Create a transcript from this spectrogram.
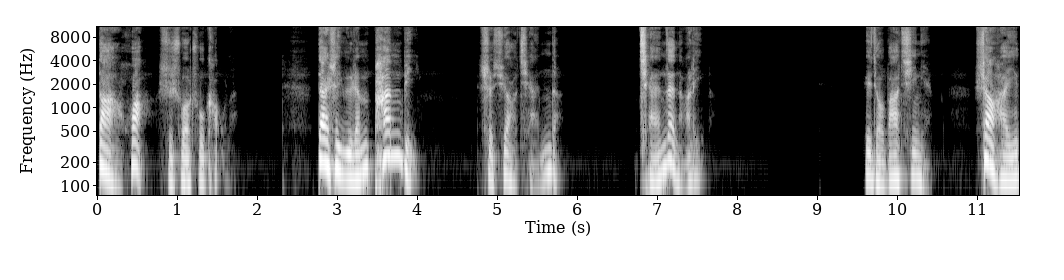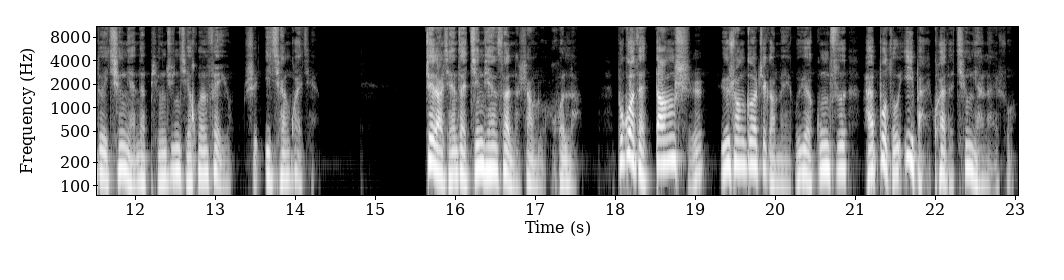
大话是说出口了，但是与人攀比是需要钱的，钱在哪里呢？一九八七年，上海一对青年的平均结婚费用是一千块钱。这点钱在今天算得上裸婚了，不过在当时，于双哥这个每个月工资还不足一百块的青年来说，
